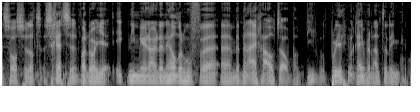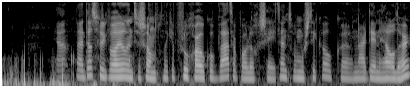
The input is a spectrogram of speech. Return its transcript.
zoals ze dat schetsen. Waardoor je, ik niet meer naar Den Helder hoef met mijn eigen auto. Want die probeer ik nog even aan te denken. Nou, dat vind ik wel heel interessant. Want ik heb vroeger ook op waterpolo gezeten. En toen moest ik ook uh, naar Den Helder.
